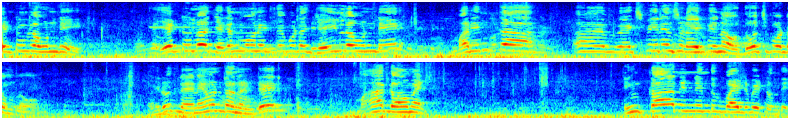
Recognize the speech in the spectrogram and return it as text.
ఏటుగా ఉండి ఏటులో జగన్మోహన్ రెడ్డితో కూడా జైల్లో ఉండి మరింత ఎక్స్పీరియన్స్డ్ అయిపోయినావు దోచుకోవడంలో. ఈరోజు నేనేమంటానంటే మా గవర్నమెంట్ ఇంకా నిన్నెందుకు బయట పెట్టుంది?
